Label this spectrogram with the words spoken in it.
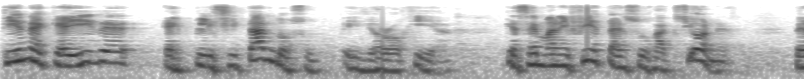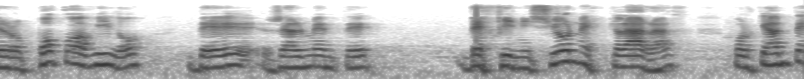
tiene que ir explicitando su ideología, que se manifiesta en sus acciones, pero poco ha habido de realmente definiciones claras porque antes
